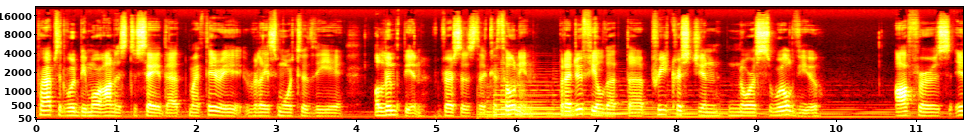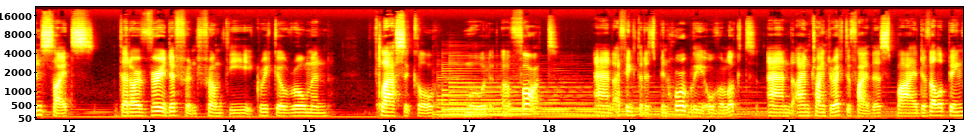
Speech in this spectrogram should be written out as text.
Perhaps it would be more honest to say that my theory relates more to the Olympian versus the Chthonian, but I do feel that the pre Christian Norse worldview offers insights that are very different from the Greco Roman classical mode of thought. And I think that it's been horribly overlooked, and I'm trying to rectify this by developing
